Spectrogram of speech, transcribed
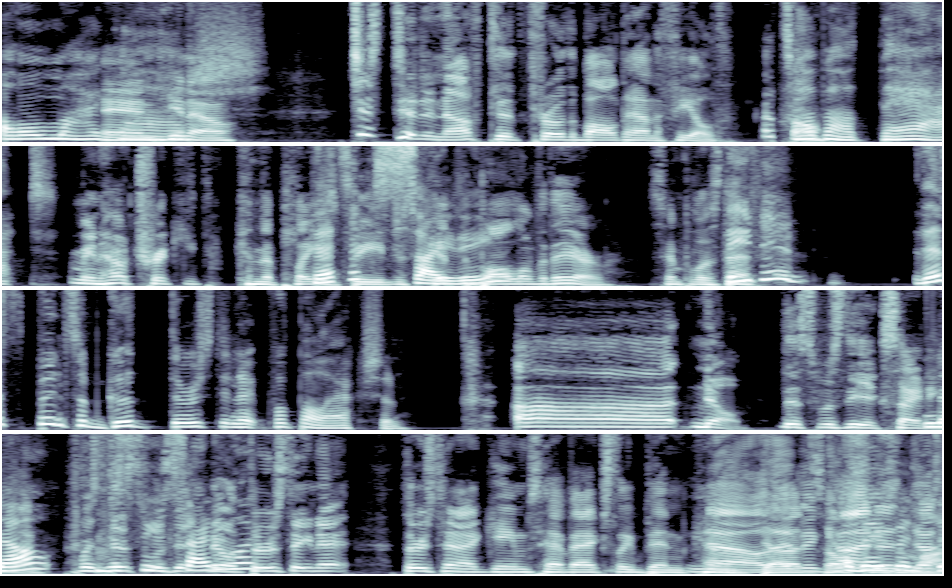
Oh my gosh! and you know, just did enough to throw the ball down the field. That's how all. about that? I mean, how tricky can the plays That's be? Just get the ball over there. Simple as that. They've had that's been some good Thursday night football action. Uh, no, this was the exciting No? one. Was this the was it. exciting no, one? Thursday night Thursday night games have actually been kind No, of they've duds. been all kind they've been duds.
